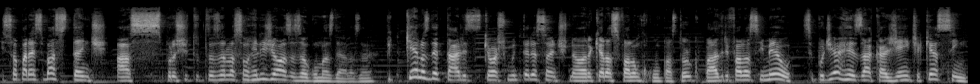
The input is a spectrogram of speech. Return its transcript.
isso aparece bastante. As prostitutas, elas são religiosas, algumas delas, né? Pequenos detalhes que eu acho muito interessante. Na hora que elas falam com o pastor, com o padre, e falam assim: Meu, você podia rezar com a gente? Aqui é assim.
